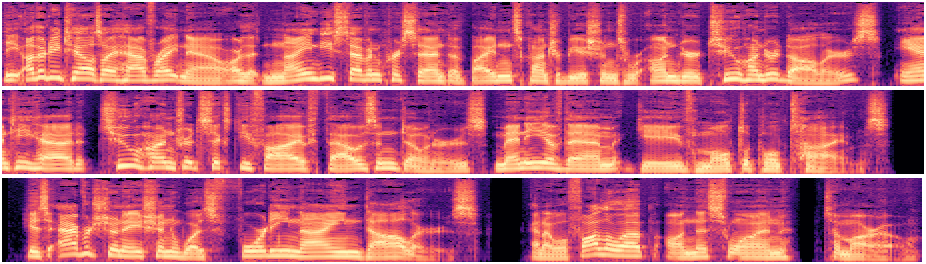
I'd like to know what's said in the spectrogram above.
The other details I have right now are that 97% of Biden's contributions were under $200, and he had 265,000 donors. Many of them gave multiple times. His average donation was $49, and I will follow up on this one tomorrow.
